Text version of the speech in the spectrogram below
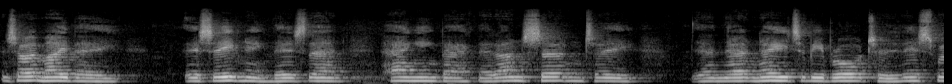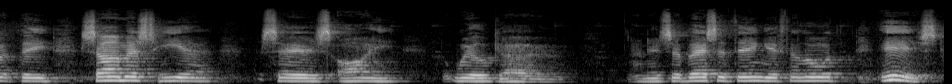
And so it may be this evening, there's that hanging back, that uncertainty, and that need to be brought to this, what the psalmist here says, I will go. And it's a blessed thing if the Lord is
